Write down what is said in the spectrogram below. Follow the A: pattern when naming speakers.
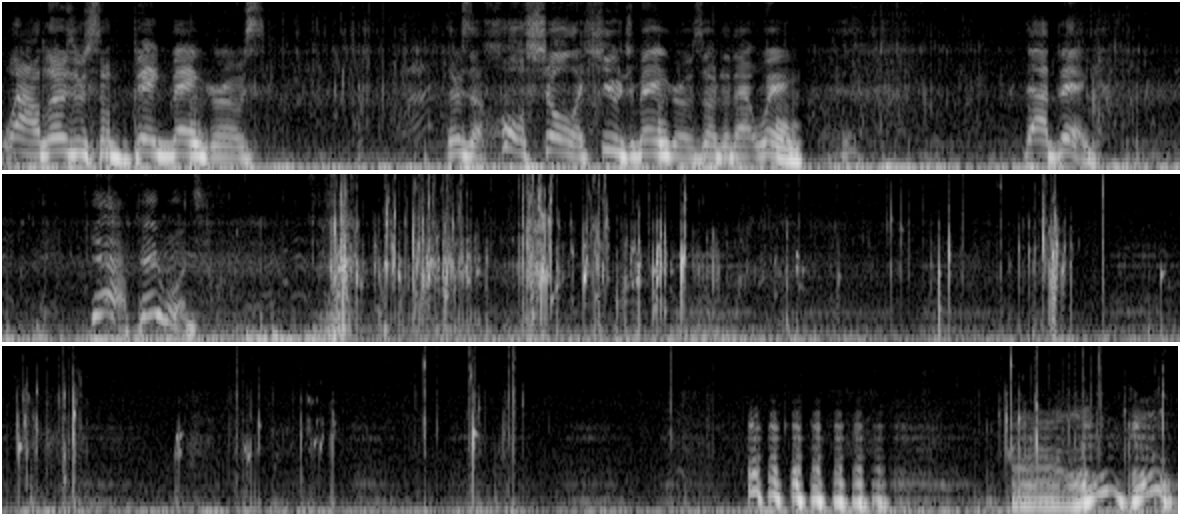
A: Wow, those are some big mangroves. There's a whole shoal of huge mangroves under that wing. That big. Yeah, big ones. Oh,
